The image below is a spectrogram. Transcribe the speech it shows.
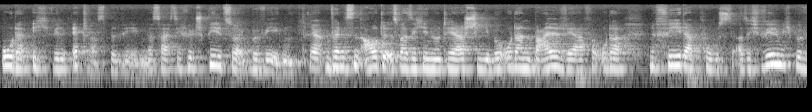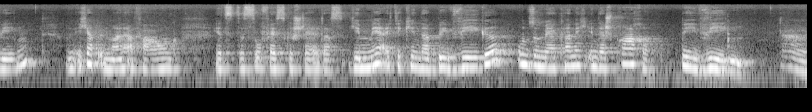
oder ich will etwas bewegen. Das heißt, ich will Spielzeug bewegen. Ja. Und wenn es ein Auto ist, was ich hin und her schiebe oder einen Ball werfe oder eine Feder puste, also ich will mich bewegen. Und ich habe in meiner Erfahrung jetzt das so festgestellt, dass je mehr ich die Kinder bewege, umso mehr kann ich in der Sprache bewegen. Ah.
